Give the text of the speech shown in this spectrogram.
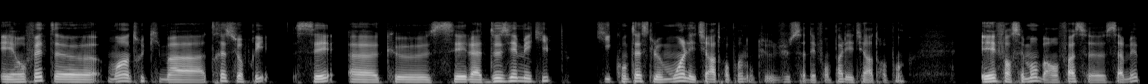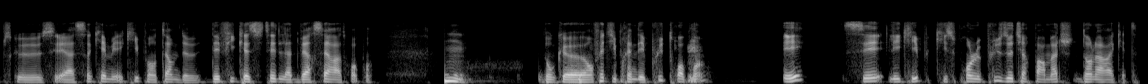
Et en fait, euh, moi, un truc qui m'a très surpris, c'est euh, que c'est la deuxième équipe qui conteste le moins les tirs à trois points. Donc, juste, ça défend pas les tirs à trois points. Et forcément, bah, en face, euh, ça met parce que c'est la cinquième équipe en termes d'efficacité de, l'adversaire à trois points. Hmm. Donc, en fait, ils prennent des plus de trois points. Et c'est l'équipe qui se prend le plus de tirs par match dans la raquette.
